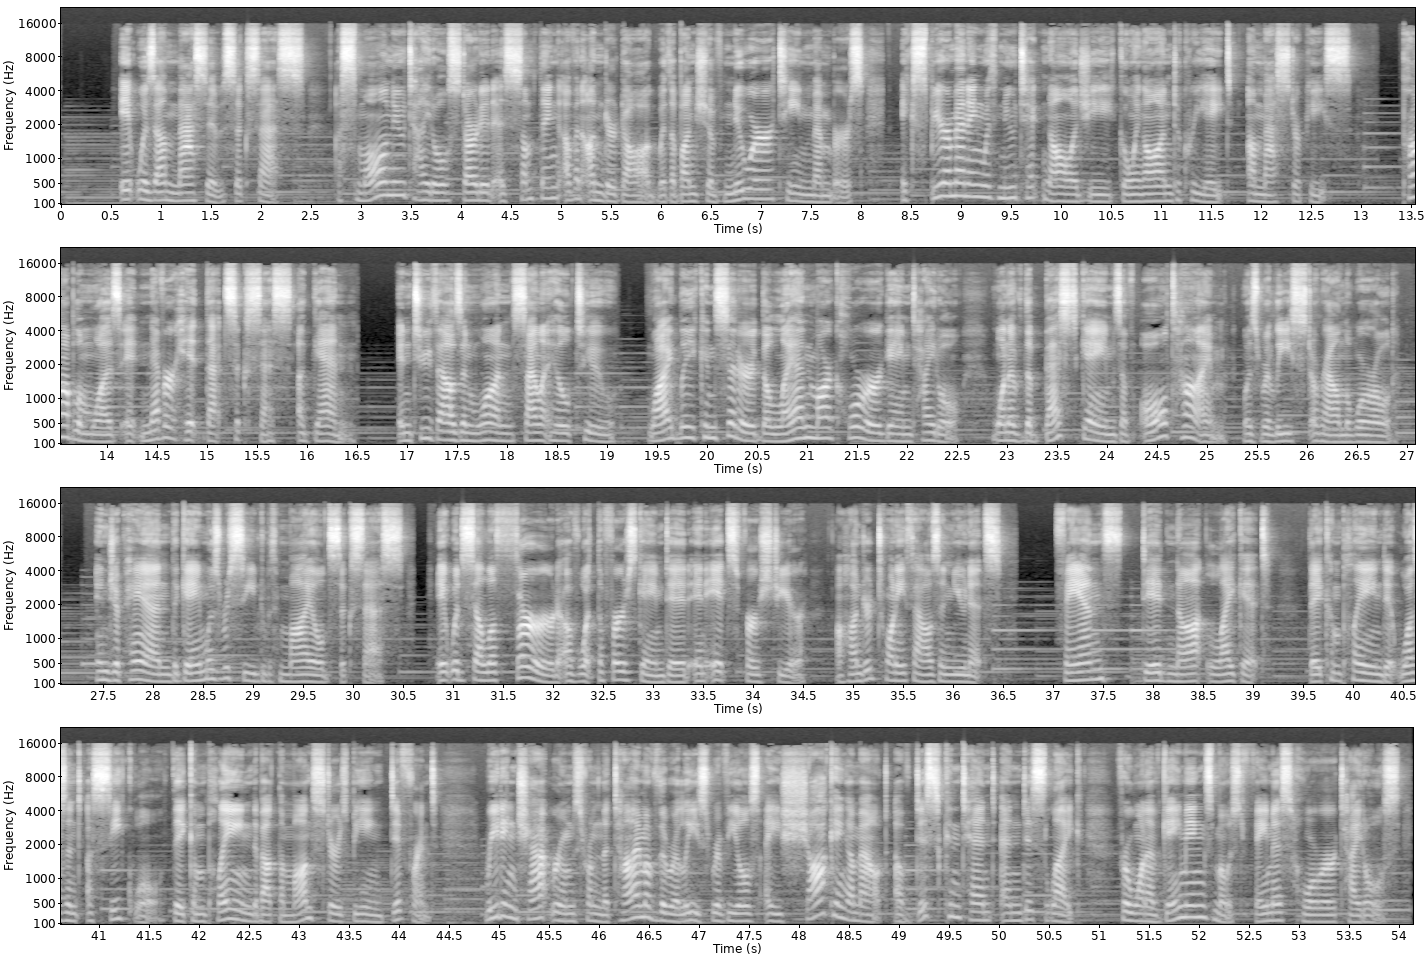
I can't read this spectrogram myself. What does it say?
It was a massive success. A small new title started as something of an underdog with a bunch of newer team members, experimenting with new technology, going on to create a masterpiece. Problem was, it never hit that success again. In 2001, Silent Hill 2, widely considered the landmark horror game title, one of the best games of all time, was released around the world. In Japan, the game was received with mild success. It would sell a third of what the first game did in its first year 120,000 units. Fans did not like it. They complained it wasn't a sequel. They complained about the monsters being different. Reading chat rooms from the time of the release reveals a shocking amount of discontent and dislike for one of gaming's most famous horror titles.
